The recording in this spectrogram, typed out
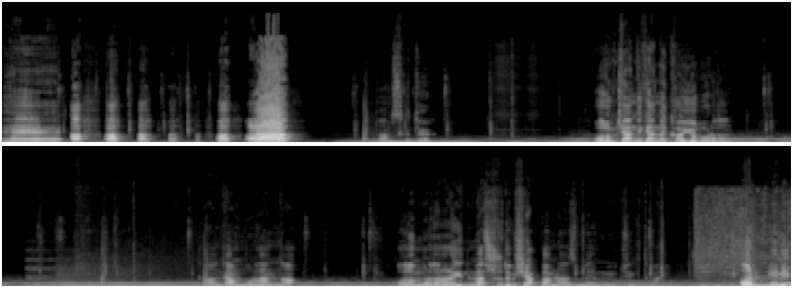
Ee, ah ah ah ah ah ah. Tamam sıkıntı yok. Oğlum kendi kendine kayıyor borudan. Kankam buradan na... Oğlum buradan oraya gidilmez. Şurada bir şey yapmam lazım benim yüksek ihtimal. Anneni...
